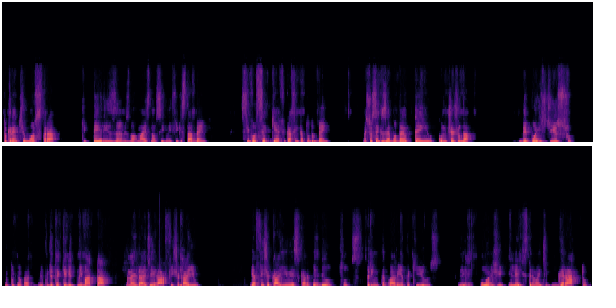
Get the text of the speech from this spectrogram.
Tô querendo te mostrar que ter exames normais não significa estar bem. Se você quer ficar assim, tá tudo bem. Mas se você quiser mudar, eu tenho como te ajudar. Depois disso, eu, eu, ele podia ter querido me matar, mas na realidade a ficha caiu. E a ficha caiu e esse cara perdeu putz, 30, 40 quilos. Ele, hoje, ele é extremamente grato.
